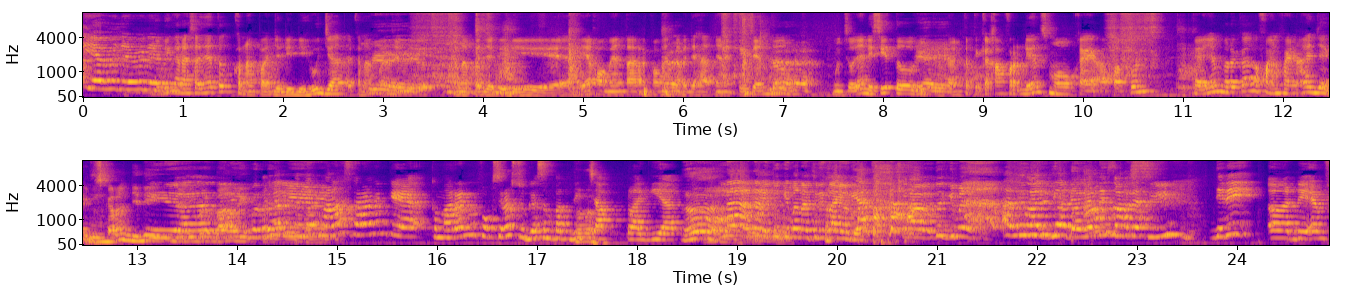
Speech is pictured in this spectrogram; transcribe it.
Iya benar-benar. Jadi ngerasanya tuh kenapa jadi dihujat, kenapa Iya, jadi iya. kenapa jadi di ya komentar komentar jahatnya netizen tuh munculnya di situ Iya, gitu iya. kan. Ketika cover dance mau kayak apa pun, kayaknya mereka fine fine aja gitu. Sekarang jadi Iya, jadi berbalik. jadi Benar Iya. dan malah sekarang kan kayak kemarin Foxy Rose juga sempat dicap plagiat. Nah. Nah, nah itu gimana ceritanya? Iya. Nah, itu gimana? Ada lagi ada sebenarnya. sih? Jadi eh, di MV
